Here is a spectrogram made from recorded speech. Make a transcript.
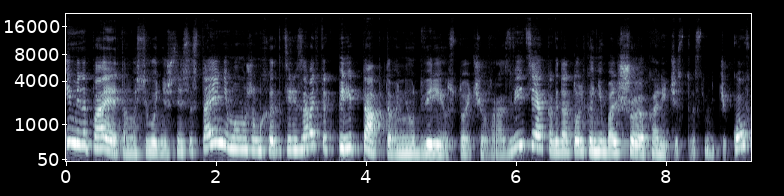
Именно поэтому сегодняшнее состояние мы можем характеризовать как перетаптывание у дверей устойчивого развития, когда только небольшое количество смельчаков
